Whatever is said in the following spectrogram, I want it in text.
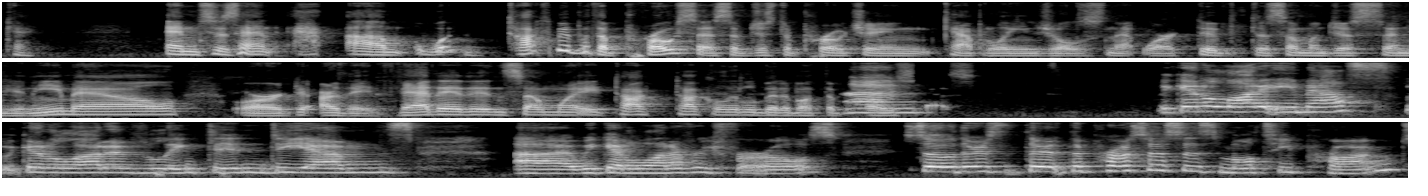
Okay. And Suzanne, um, what, talk to me about the process of just approaching Capital Angels Network. Do, does someone just send you an email, or are they vetted in some way? Talk talk a little bit about the um, process. Um, we get a lot of emails. We get a lot of LinkedIn DMs. Uh, we get a lot of referrals. So there's the, the process is multi-pronged.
